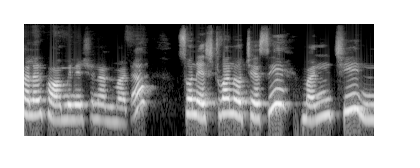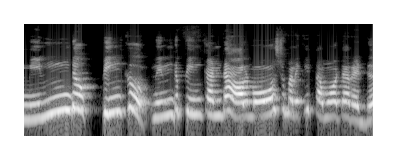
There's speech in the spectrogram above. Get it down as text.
కలర్ కాంబినేషన్ అనమాట సో నెక్స్ట్ వన్ వచ్చేసి మంచి నిండు పింక్ నిండు పింక్ అంటే ఆల్మోస్ట్ మనకి టమోటా రెడ్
